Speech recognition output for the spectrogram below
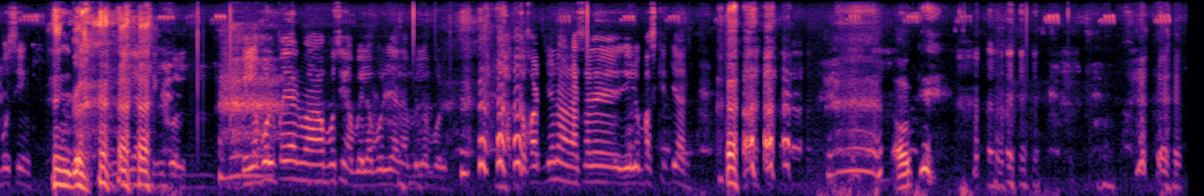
kabusing. Single. single yan, single. Available pa yan mga kabusing. Available yan, available. At cart nyo na, nasa yellow basket yan. okay.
